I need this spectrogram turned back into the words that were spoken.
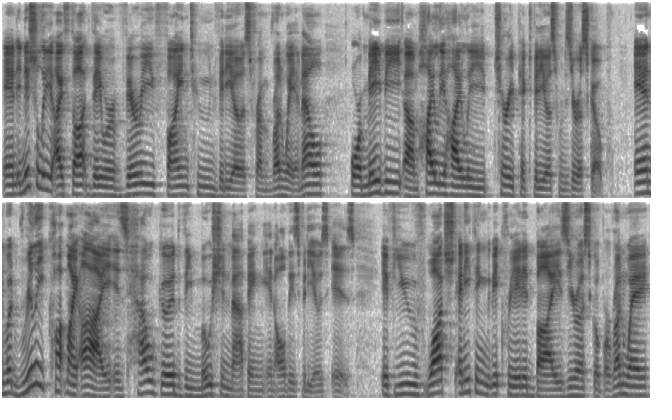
And initially, I thought they were very fine-tuned videos from Runway ML, or maybe um, highly, highly cherry-picked videos from Zeroscope. And what really caught my eye is how good the motion mapping in all these videos is. If you've watched anything created by Zeroscope or Runway,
